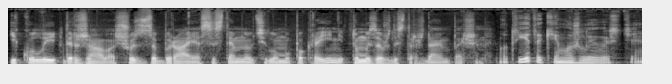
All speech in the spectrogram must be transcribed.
і коли держава щось забирає системно в цілому по країні, то ми завжди страждаємо першими. От є такі можливості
